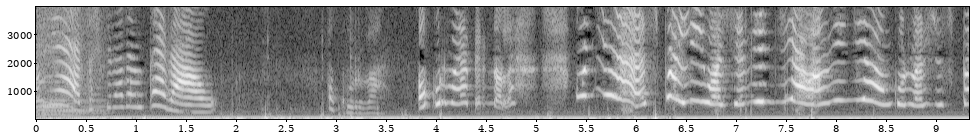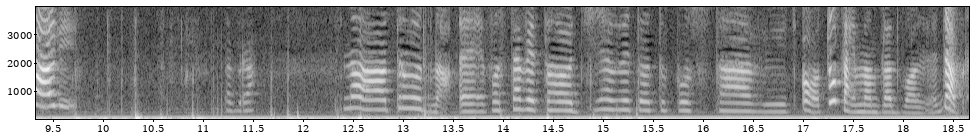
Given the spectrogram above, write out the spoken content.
O nie, to śpiewa ten pedał. O kurwa. O kurwa, ja pierdolę. O nie, spaliła się, wiedziałam, wiedziałam, kurwa, że się spali. Dobra. No, trudno. E, postawię to, gdzie by to tu postawić? O, tutaj mam blat wolny. Dobra.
